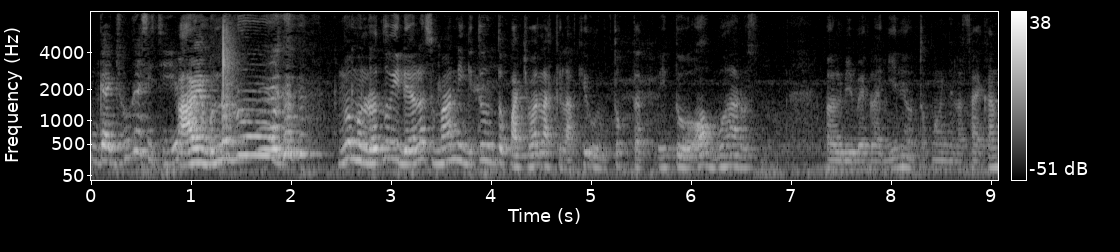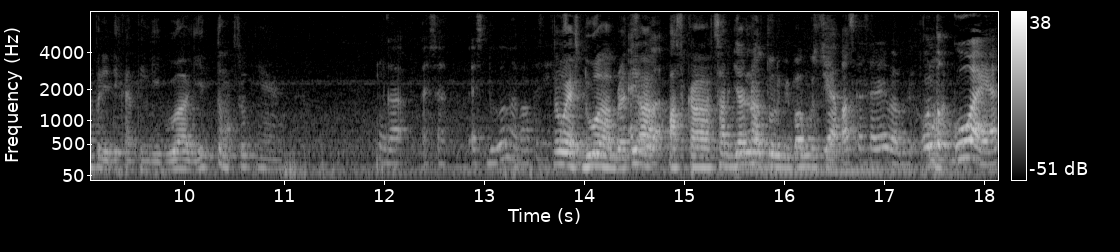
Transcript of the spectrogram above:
Enggak juga sih, Cid Ah yang bener dong. Enggak menurut lu idealnya semani gitu untuk pacuan laki-laki untuk itu. Oh gua harus uh, lebih baik lagi nih untuk menyelesaikan pendidikan tinggi gua gitu maksudnya. Enggak, S1, S2 gak apa-apa sih Lu S2 berarti S2. ah, pasca sarjana tuh lebih bagus Ya ya. pas kesannya bagus Untuk gua ya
